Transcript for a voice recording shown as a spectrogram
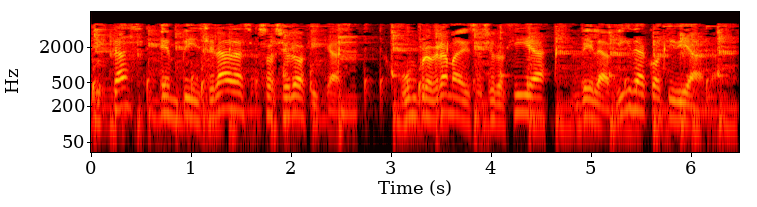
Estás en Pinceladas Sociológicas, un programa de sociología de la vida cotidiana.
